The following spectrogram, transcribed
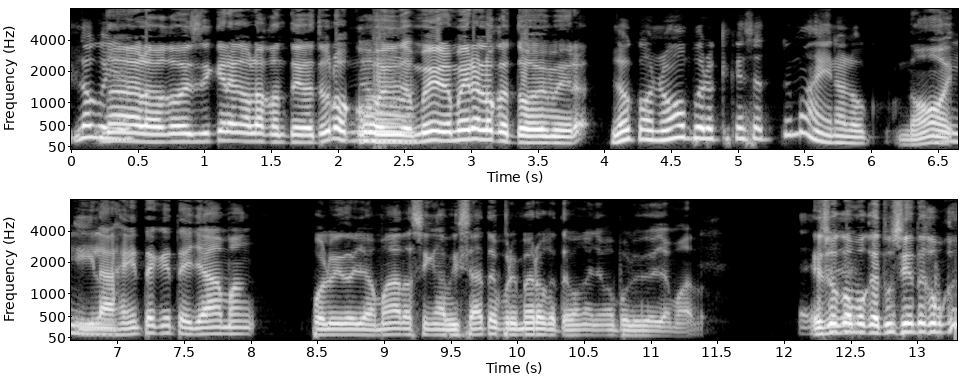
Loco, No, yo- loco, si quieren hablar contigo, tú lo No. coges mira, mira lo que estoy, mira. loco, no, pero que se te imaginas, loco. No, Sí. y la gente que te llaman por videollamada sin avisarte primero que te van a llamar por videollamada. Eso como que tú sientes como que,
